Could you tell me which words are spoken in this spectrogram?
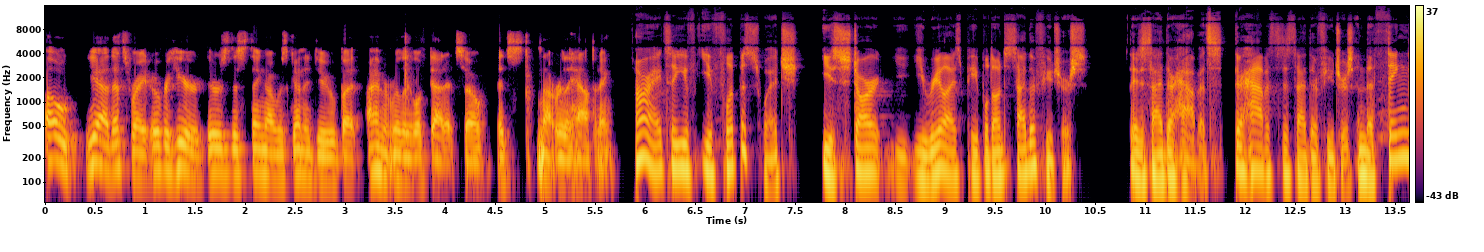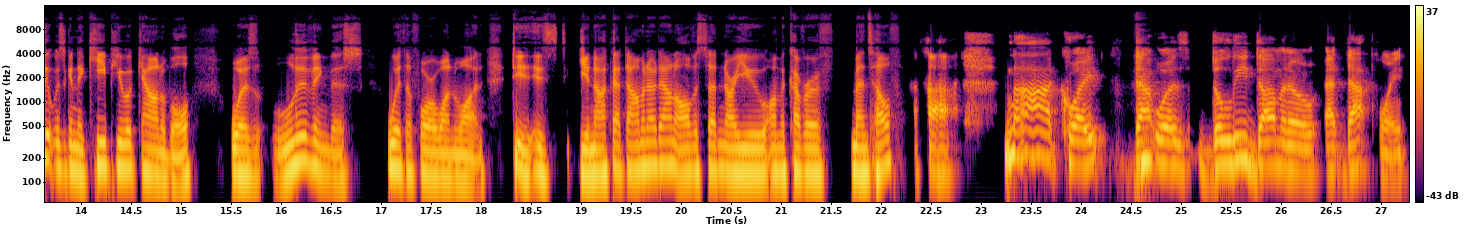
oh yeah that's right. Over here there's this thing i was going to do but i haven't really looked at it so it's not really happening. All right so you, you flip a switch you start you, you realize people don't decide their futures. They decide their habits. Their habits decide their futures. And the thing that was going to keep you accountable was living this with a 411. Do, is, you knock that domino down, all of a sudden, are you on the cover of Men's Health? Not quite. That was the lead domino at that point.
